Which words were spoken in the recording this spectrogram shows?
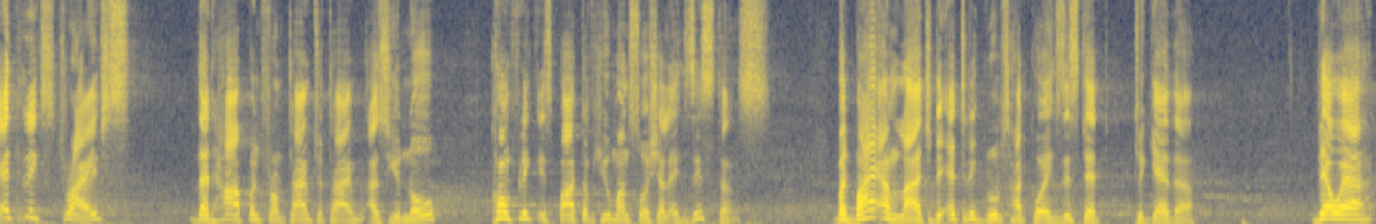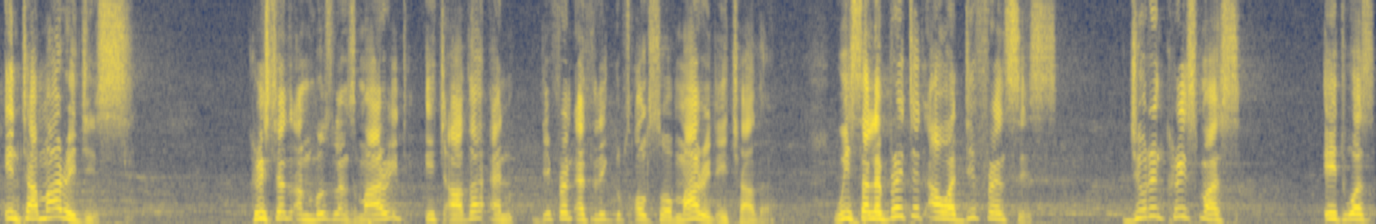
ethnic strifes that happened from time to time. As you know, conflict is part of human social existence. But by and large, the ethnic groups had coexisted together. There were intermarriages. Christians and Muslims married each other, and different ethnic groups also married each other. We celebrated our differences. During Christmas, it was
